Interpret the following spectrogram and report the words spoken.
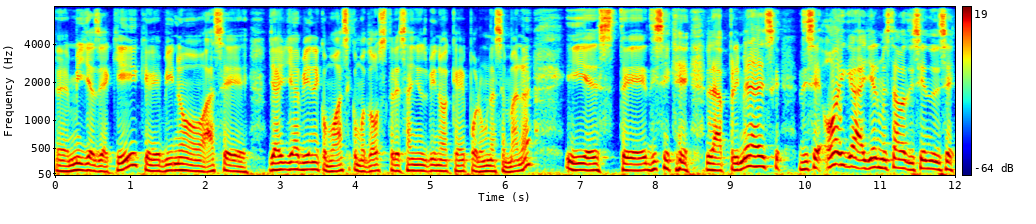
eh, millas de aquí, que vino hace, ya, ya viene como hace como dos, tres años vino aquí por una semana. Y este dice que la primera vez que dice, oiga, ayer me estaba diciendo, dice,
